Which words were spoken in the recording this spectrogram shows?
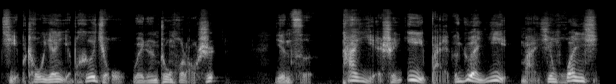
既不抽烟也不喝酒，为人忠厚老实，因此他也是一百个愿意，满心欢喜。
